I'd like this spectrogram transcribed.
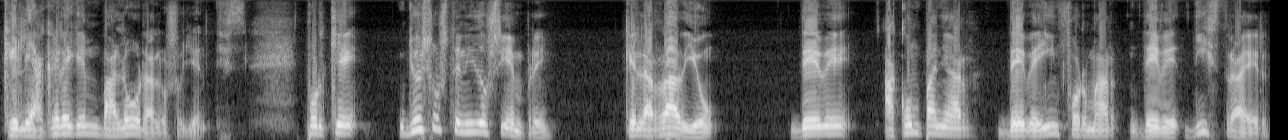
que le agreguen valor a los oyentes. Porque yo he sostenido siempre que la radio debe acompañar, debe informar, debe distraer,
